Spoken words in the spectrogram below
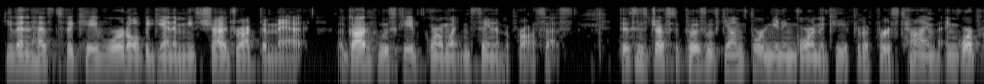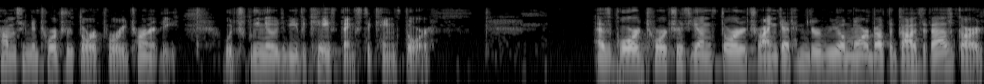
He then heads to the cave where it all began and meets Shadrach the Mad, a god who escaped Gorr and went insane in the process. This is juxtaposed with young Thor meeting Gorr in the cave for the first time, and Gorr promising to torture Thor for eternity, which we know to be the case thanks to King Thor. As Gorr tortures young Thor to try and get him to reveal more about the gods of Asgard,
